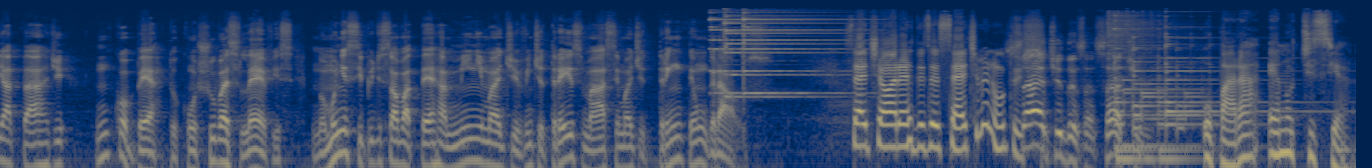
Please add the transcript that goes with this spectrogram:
e à tarde encoberto, com chuvas leves. No município de Salvaterra, mínima de 23, máxima de 31 graus. 7 horas 17 minutos. 7 e 17. O Pará é notícia.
